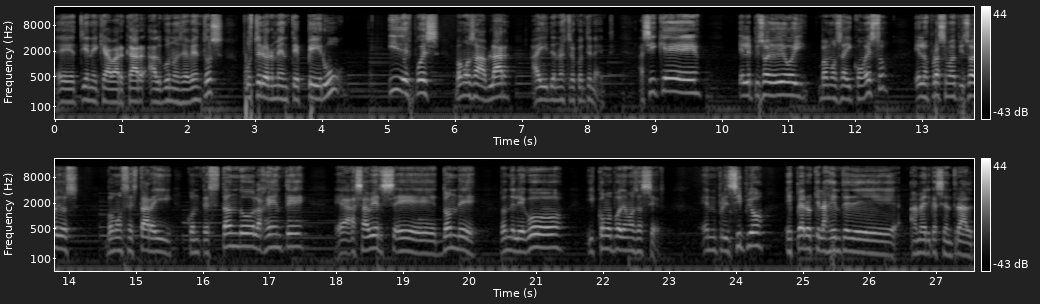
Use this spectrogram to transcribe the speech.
eh, tiene que abarcar algunos eventos. Posteriormente Perú y después vamos a hablar ahí de nuestro continente. Así que el episodio de hoy vamos a ir con esto. En los próximos episodios vamos a estar ahí contestando la gente eh, a saber dónde dónde llegó y cómo podemos hacer. En principio, espero que la gente de América Central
